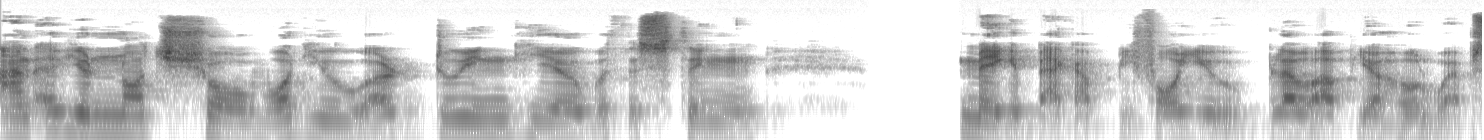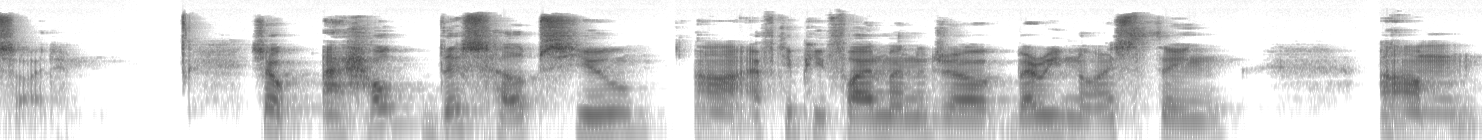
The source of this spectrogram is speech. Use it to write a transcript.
And if you're not sure what you are doing here with this thing, make a backup before you blow up your whole website. So I hope this helps you. Uh, FTP File Manager, very nice thing um,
